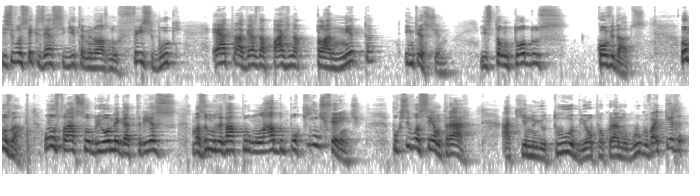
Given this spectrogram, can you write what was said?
E se você quiser seguir também nós no Facebook, é através da página Planeta intestino. Estão todos convidados. Vamos lá. Vamos falar sobre ômega 3, mas vamos levar para um lado um pouquinho diferente. Porque se você entrar aqui no YouTube ou procurar no Google, vai ter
